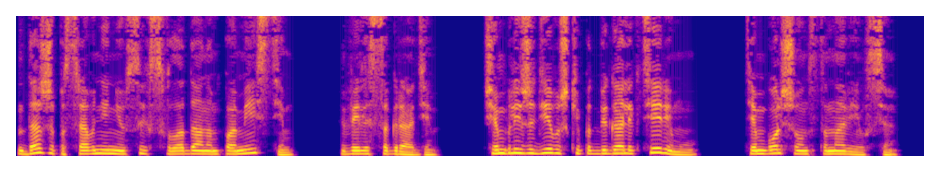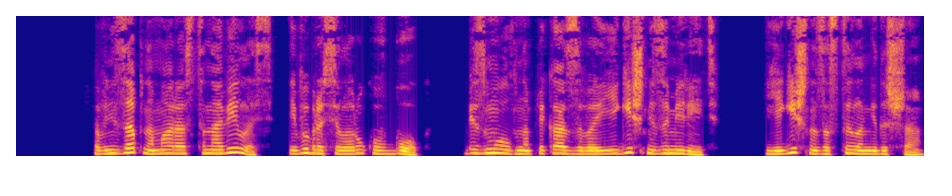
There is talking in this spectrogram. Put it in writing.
даже по сравнению с их с Владаном поместьем в Велесограде. Чем ближе девушки подбегали к терему, тем больше он становился. Внезапно Мара остановилась и выбросила руку в бок, безмолвно приказывая Егишне замереть. Егишна застыла, не дыша.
